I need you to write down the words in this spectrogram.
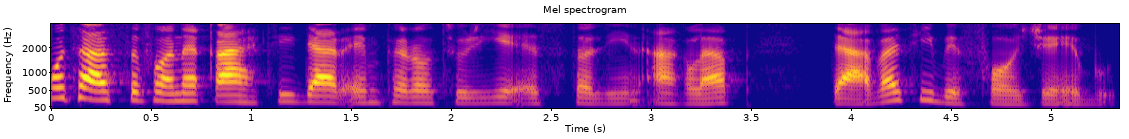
متاسفانه قحطی در امپراتوری استالین اغلب دعوتی به فاجعه بود.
